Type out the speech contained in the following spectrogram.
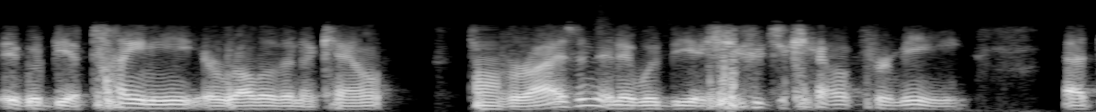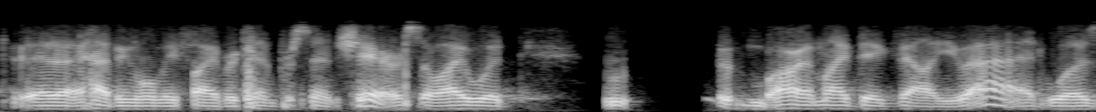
it would be a tiny irrelevant account to Verizon, and it would be a huge account for me at, at having only five or 10% share. So I would, my big value add was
